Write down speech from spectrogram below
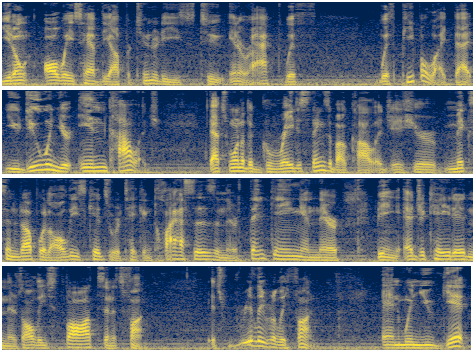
you don't always have the opportunities to interact with with people like that. You do when you're in college. That's one of the greatest things about college is you're mixing it up with all these kids who are taking classes and they're thinking and they're being educated and there's all these thoughts and it's fun. It's really really fun. And when you get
